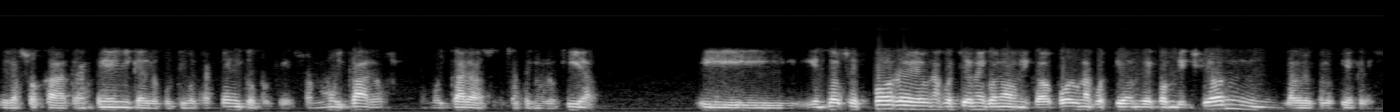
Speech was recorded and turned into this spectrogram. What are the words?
de la soja transgénica, de los cultivos transgénicos, porque son muy caros, muy caras esa tecnología. Y, y, entonces por eh, una cuestión económica o por una cuestión de convicción, la agroecología crece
